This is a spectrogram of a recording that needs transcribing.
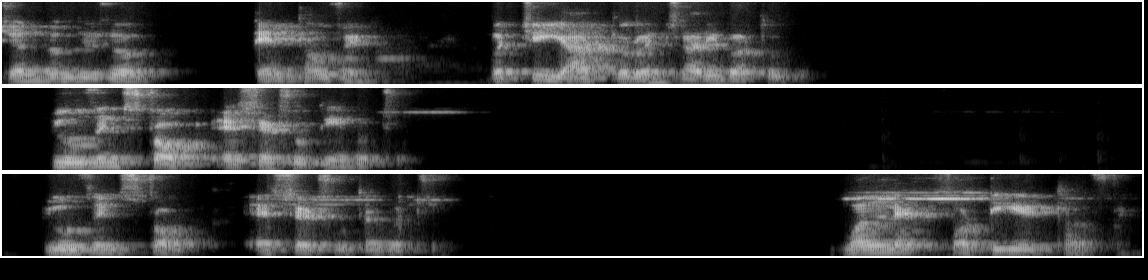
जनरल रिज़र्व टेन थाउज़ेंड बच्चे याद करो इन सारी बातों को। क्लोजिंग स्टॉक एसेट्स होती हैं बच्चों। क्लोजिंग स्टॉक एसेट्स होता है बच्चों। One lakh forty eight thousand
